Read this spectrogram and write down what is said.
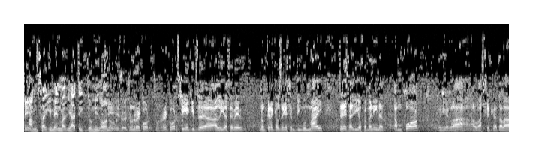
sí. amb seguiment mediàtic, déu nhi no? Sí, és, és un record, és un record, cinc equips a la Lliga CB no crec que els haguéssim tingut mai, tres a Lliga Femenina tampoc, vull dir clar, el bàsquet català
